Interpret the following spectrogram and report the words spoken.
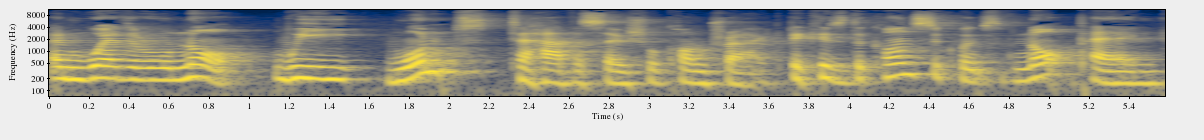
and whether or not we want to have a social contract because the consequence of not paying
